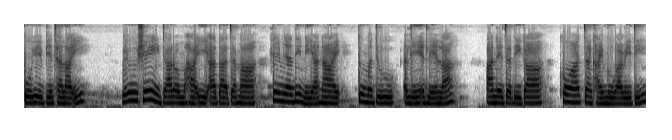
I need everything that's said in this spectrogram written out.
ပို၍ပြင်းထန်လာ၏ဝေဝရှိ၏ဓာတော်မဟာ၏အာသာချက်မှာလျင်မြန်သည့်နေရာ၌သူမတူအလင်းအလင်းလာအာနေချက်သည်ကခွန်အားကြံ့ခိုင်မှုပါပေတည်း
